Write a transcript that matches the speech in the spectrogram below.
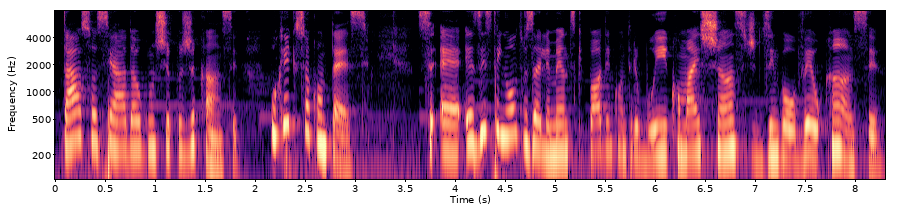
está associado a alguns tipos de câncer. Por que, que isso acontece? É, existem outros alimentos que podem contribuir com mais chance de desenvolver o câncer?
